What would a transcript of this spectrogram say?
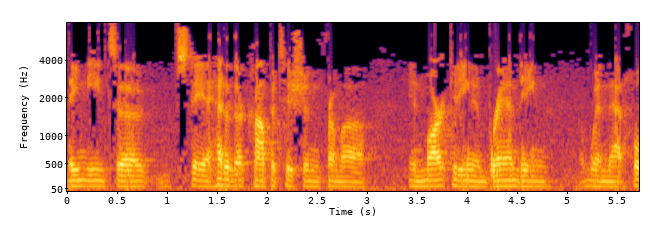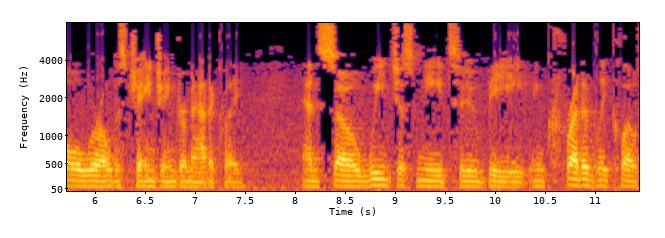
they need to stay ahead of their competition from a, in marketing and branding when that whole world is changing dramatically. And so we just need to be incredibly close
